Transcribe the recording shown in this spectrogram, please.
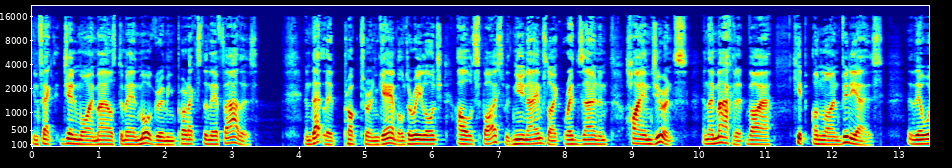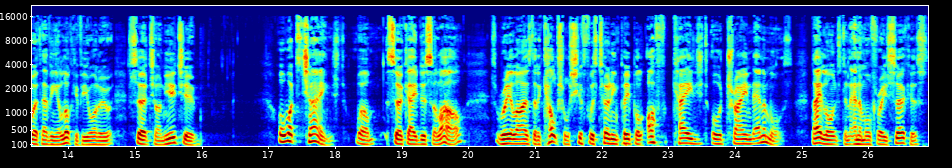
In fact, Gen Y males demand more grooming products than their fathers and that led Procter and Gamble to relaunch Old Spice with new names like Red Zone and High Endurance, and they market it via hip online videos. They're worth having a look if you want to search on YouTube. Well, what's changed? Well, Cirque du Soleil realised that a cultural shift was turning people off caged or trained animals. They launched an animal free circus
